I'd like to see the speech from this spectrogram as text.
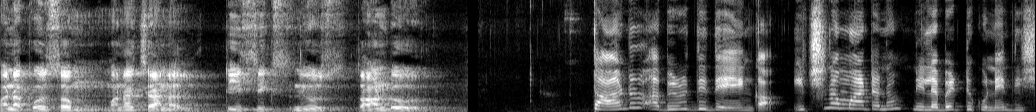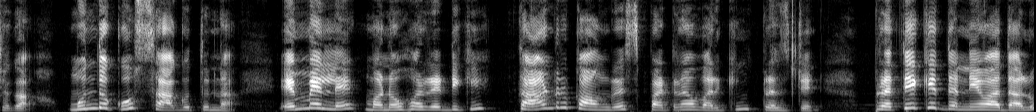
మన కోసం మన channel T six news Tandur. Tandur అభివృద్ధి ధ్యేయంగా ఇచ్చిన మాటను నిలబెట్టుకునే దిశగా ముందుకు సాగుతున్న ఎమ్మెల్యే మనోహర్ రెడ్డికి తాండూరు కాంగ్రెస్ పట్టణ వర్కింగ్ ప్రెసిడెంట్ ప్రత్యేక ధన్యవాదాలు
